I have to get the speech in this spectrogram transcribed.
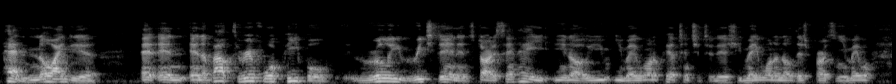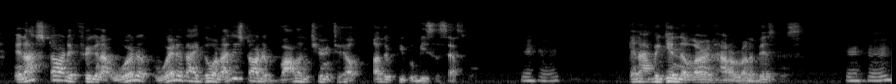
Had no idea and, and and about three or four people really reached in and started saying, "Hey, you know, you, you may want to pay attention to this. You may want to know this person. You may want." And I started figuring out where to, where did I go, and I just started volunteering to help other people be successful. Mm-hmm. And I began to learn how to run a business. Mm-hmm.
